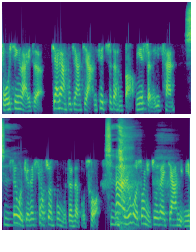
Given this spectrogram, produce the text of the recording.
佛心来着，加量不加价，你可以吃得很饱，你也省了一餐。是，所以我觉得孝顺父母真的不错。是，那如果说你住在家里面，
